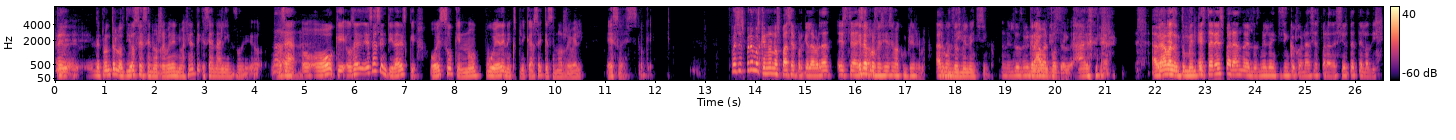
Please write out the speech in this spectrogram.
de pronto los dioses se nos revelen, imagínate que sean aliens, O, sea, o, que, o sea, esas entidades que, o eso que no pueden explicarse que se nos revele. Eso es lo que. Pues esperemos que no nos pase, porque la verdad, este año. Esa profecía se va a cumplir, hermano. en el 2025. En el 2025. Graba el podcast. Ah, A Grábalo en tu mente. Estaré esperando el 2025 con ansias para decirte te lo dije.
